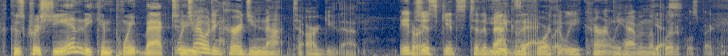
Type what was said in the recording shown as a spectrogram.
because Christianity can point back to Which I would encourage you not to argue that. It Correct. just gets to the back and the forth that we currently have in the Yes. political spectrum.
